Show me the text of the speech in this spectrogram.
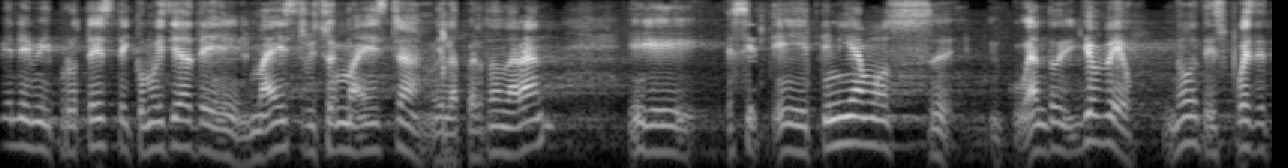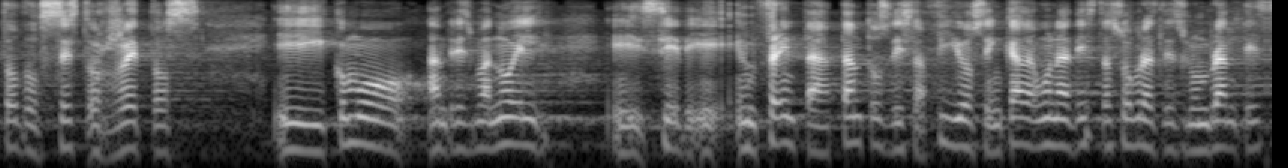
Viene mi protesta y como es día del maestro y soy maestra, me la perdonarán. Eh, eh, teníamos, eh, cuando yo veo, ¿no? después de todos estos retos, y cómo Andrés Manuel se enfrenta a tantos desafíos en cada una de estas obras deslumbrantes,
